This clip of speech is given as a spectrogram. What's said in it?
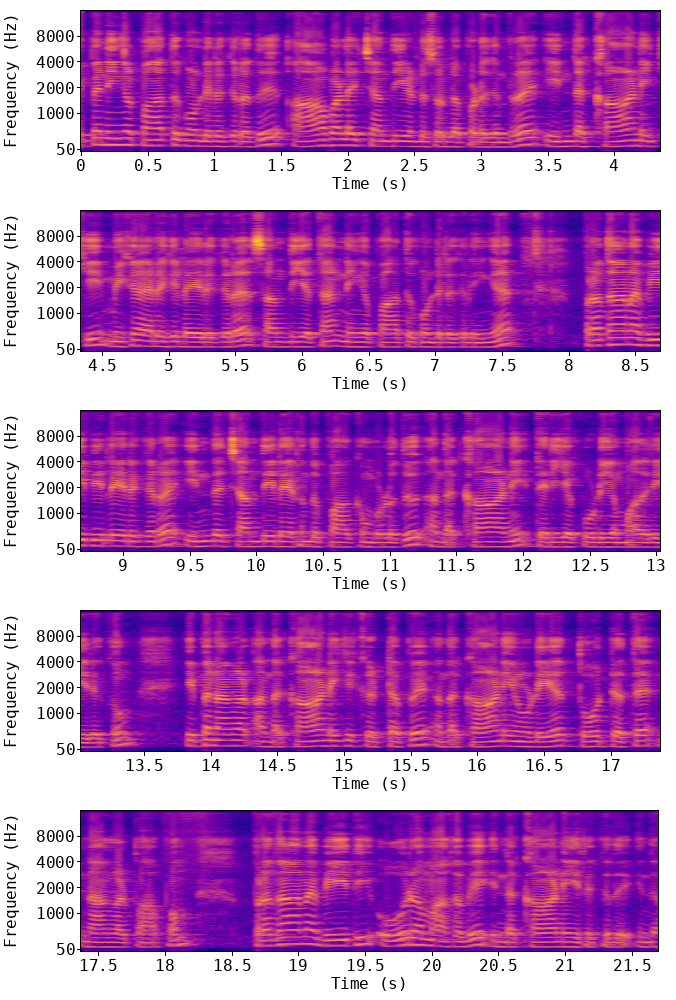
இப்போ நீங்கள் பார்த்து கொண்டிருக்கிறது ஆவளை சந்தி என்று சொல்லப்படுகின்ற இந்த காணிக்கு மிக அருகில் இருக்கிற சந்தியை தான் நீங்கள் பார்த்து கொண்டிருக்கிறீங்க. பிரதான வீதியில் இருக்கிற இந்த சந்தியிலிருந்து பார்க்கும் பொழுது அந்த காணி தெரியக்கூடிய மாதிரி இருக்கும். இப்போ நாங்கள் அந்த காணிக்கு கிட்டப்போ அந்த காணியினுடைய தோற்றத்தை நாங்கள் பார்ப்போம். பிரதான வீதி ஓரமாகவே இந்த காணி இருக்குது. இந்த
